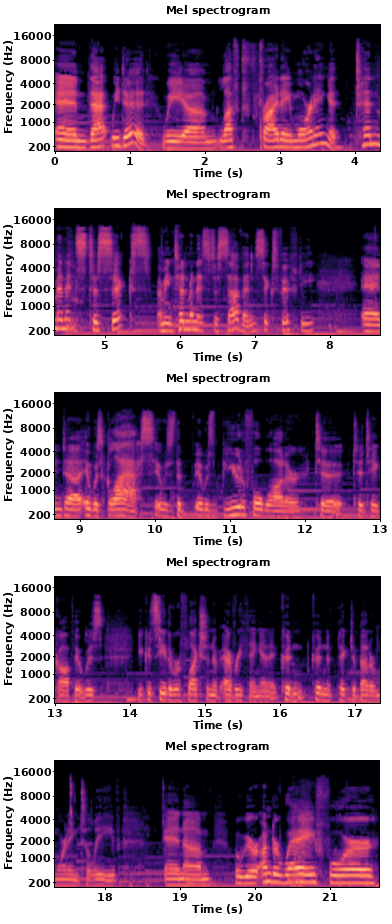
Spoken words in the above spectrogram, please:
And that we did. We um, left Friday morning at 10 minutes to 6. I mean, 10 minutes to 7, 6.50. And uh, it was glass. It was the it was beautiful water to to take off. It was you could see the reflection of everything, and it couldn't couldn't have picked a better morning to leave. And um, we were underway for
